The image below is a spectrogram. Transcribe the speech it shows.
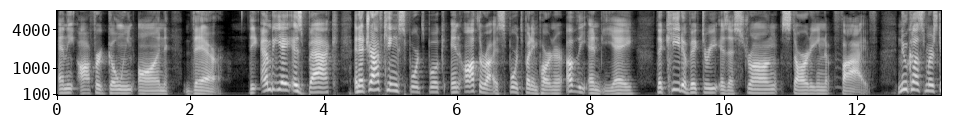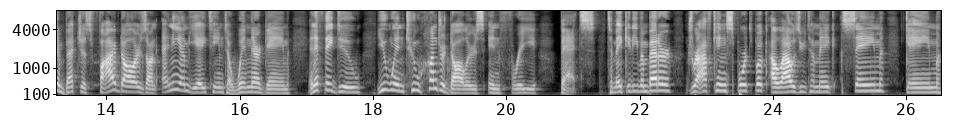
and the offer going on there. The NBA is back, and at DraftKings Sportsbook, an authorized sports betting partner of the NBA, the key to victory is a strong starting five. New customers can bet just $5 on any NBA team to win their game, and if they do, you win $200 in free bets. To make it even better, DraftKings Sportsbook allows you to make same game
